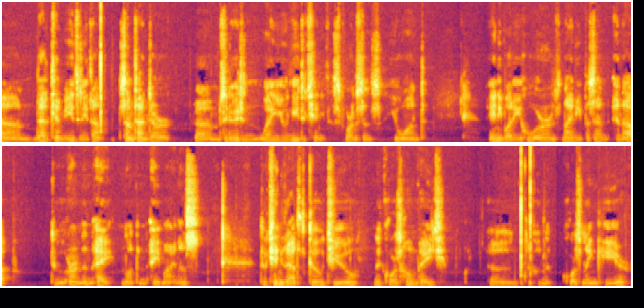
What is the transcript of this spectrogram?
Um, that can be easily done. Sometimes there are um, situations when you need to change this. For instance, you want anybody who earns 90% and up to earn an A, not an A minus. To change that, go to the course homepage, uh, click on the course link here,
